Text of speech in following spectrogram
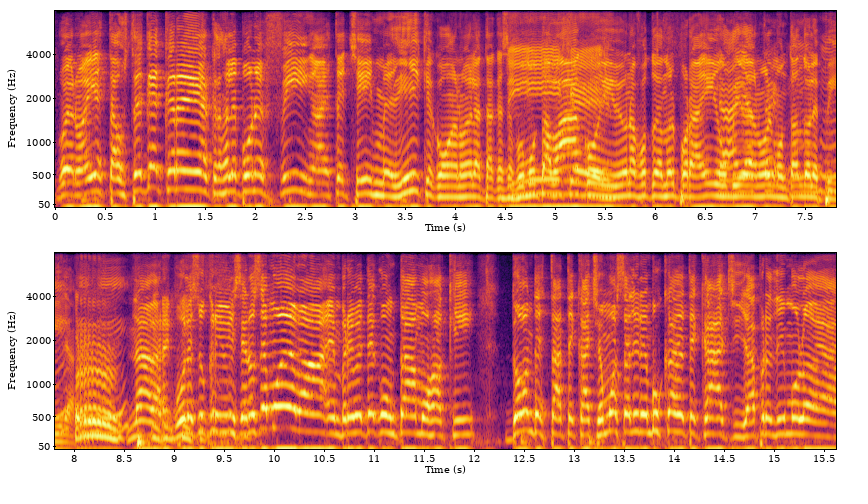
Bueno, ahí está. ¿Usted qué cree que no se le pone fin a este chisme? Dije que con Anuel hasta que se fuma un tabaco y ve una foto de Anuel por ahí, un video de. Anuel montándole Ujú. pira. Nada, recuerde suscribirse. No se mueva. En breve te contamos aquí dónde está Tecachi. Vamos a salir en busca de Tecachi. Ya aprendimos las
